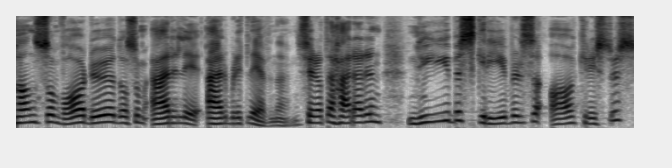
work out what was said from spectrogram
Han som var død, og som er, er blitt levende. Du ser at det her er en ny beskrivelse av Kristus.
